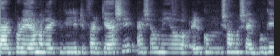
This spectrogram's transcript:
তারপরে আমার এক রিলেটিভ আর কি আসে আসা উনিও এরকম সমস্যায় ভুগে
